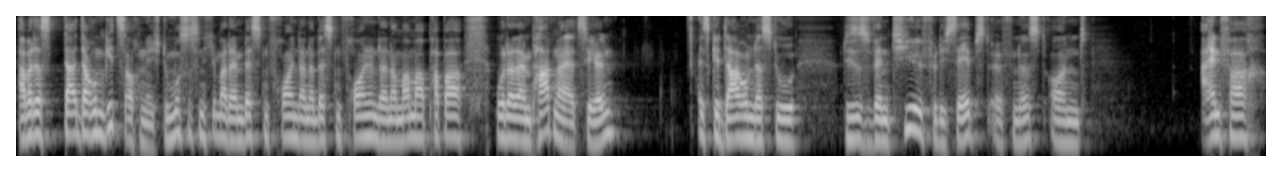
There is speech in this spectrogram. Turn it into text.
Aber das, da, darum geht es auch nicht. Du musst es nicht immer deinem besten Freund, deiner besten Freundin, deiner Mama, Papa oder deinem Partner erzählen. Es geht darum, dass du dieses Ventil für dich selbst öffnest und einfach,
